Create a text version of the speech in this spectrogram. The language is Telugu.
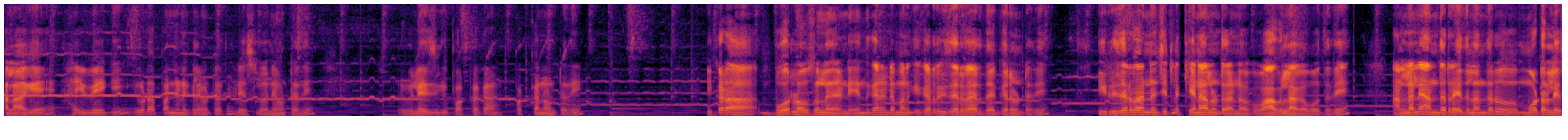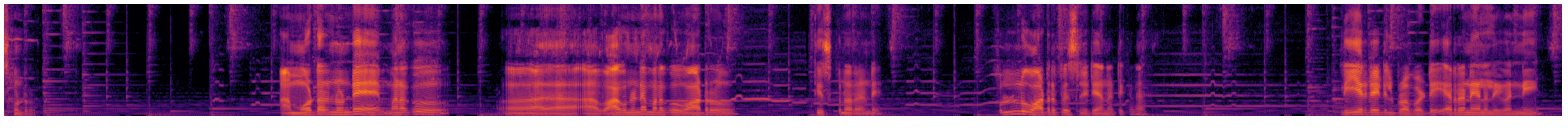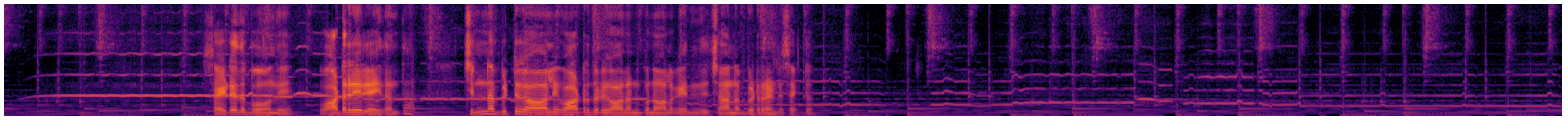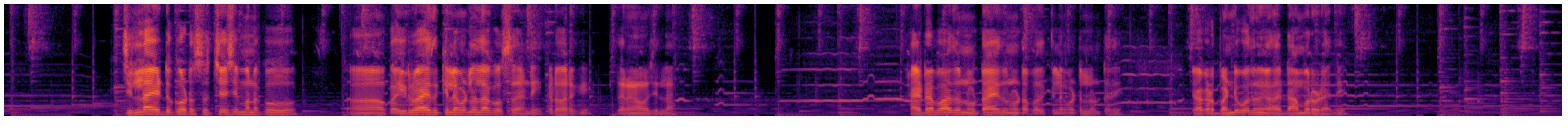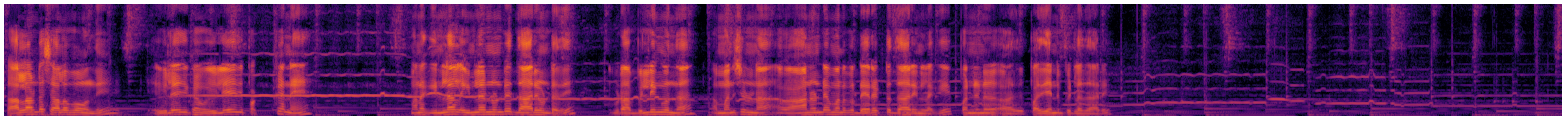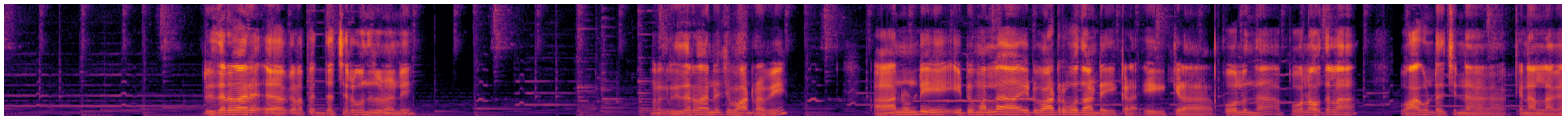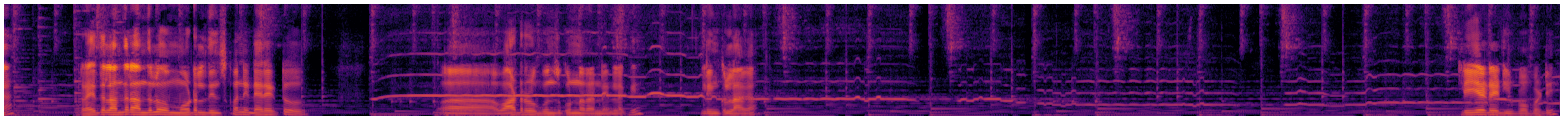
అలాగే హైవేకి కూడా పన్నెండు కిలోమీటర్ రేడియస్లోనే ఉంటుంది. విలేజ్కి పక్కక పక్కన ఉంటుంది. ఇక్కడ బోర్లు అవసరం లేదండి. ఎందుకంటే మనకి ఇక్కడ రిజర్వాయర్ దగ్గర ఉంటుంది. ఈ రిజర్వాయర్ నుంచి ఇట్లా కెనాల్ ఉంటుంది అండి ఒక వాగు లాగా పోతుంది. అందులోనే అందరు రైతులందరూ మోటార్లు వేసుకుంటారు. ఆ మోటార్ నుండే మనకు ఆ, ఆ వాగు నుండే మనకు వాటరు తీసుకున్నారండి. ఫుల్ వాటర్ ఫెసిలిటీ అన్నట్టు ఇక్కడ. క్లియర్ టైటిల్ ప్రాపర్టీ ఎర్ర నేలలు ఇవన్నీ. సైట్ అయితే బాగుంది. వాటర్ ఏరియా ఇదంతా. చిన్న బిట్ కావాలి వాటర్ తోటి కావాలనుకున్న వాళ్ళకైతే ఇది చాలా బెటర్ అండి సెట్ జిల్లా హెడ్ క్వార్టర్స్ వచ్చేసి మనకు ఒక ఇరవై ఐదు కిలోమీటర్ల దాకా వస్తుందండి ఇక్కడ వరకు జనగామ జిల్లా. హైదరాబాదు నూట ఐదు నూట పది కిలోమీటర్లు ఉంటుంది. అక్కడ బండి పోతుంది కదా డాంబర్ రోడ్ అది. చాలా అంటే చాలా బాగుంది. విలేజ్ విలేజ్ పక్కనే మనకి ఇళ్ళ ఇళ్ళ నుండే దారి ఉంటుంది. ఇప్పుడు ఆ బిల్డింగ్ ఉందా? ఆ మనిషి ఉందా ఆ నుండే మనకు డైరెక్ట్ దారి ఇళ్ళకి పన్నెండు అది పదిహేను ఫీట్ల దారి. రిజర్వాయర్ అక్కడ పెద్ద చెరువు ఉంది చూడండి. మనకు రిజర్వాయర్ నుంచి వాటర్ అవి. ఆ నుండి ఇటు మళ్ళా ఇటు వాటర్ పోతా ఉంటాయి ఇక్కడ ఇక్కడ పోల్ ఉందా ఆ పోల్ అవతల వాగుంటుంది చిన్న కెనాల్ లాగా. రైతులందరూ అందులో మూటలు దించుకొని డైరెక్ట్ వాటర్ వాటర్ గుంజుకున్నారండి ఇళ్ళకి లింకు లాగా. Clear title property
